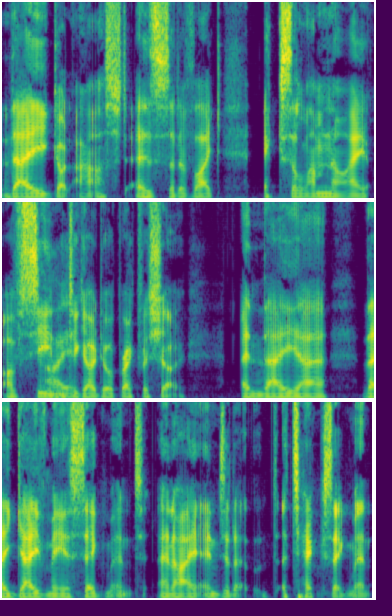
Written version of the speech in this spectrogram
they got asked as sort of like ex alumni of SYN Oh, yeah. to go to a breakfast show, and they uh, they gave me a segment, and I ended a, a tech segment,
